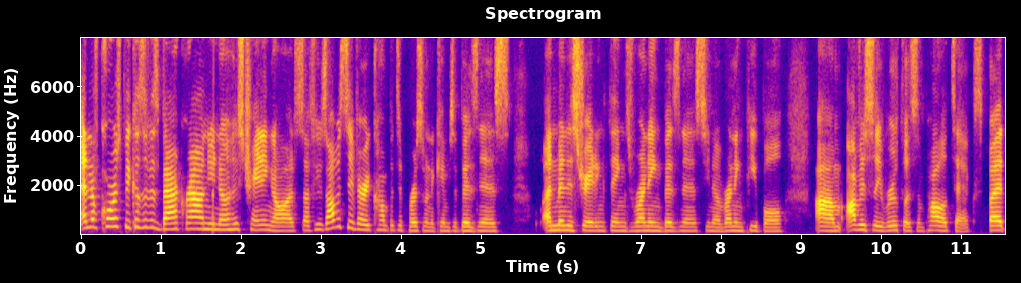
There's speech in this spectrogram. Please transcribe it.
and of course, because of his background, you know, his training, all that stuff, he was obviously a very competent person when it came to business, administrating things, running business, you know, running people. Um, obviously ruthless in politics, but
